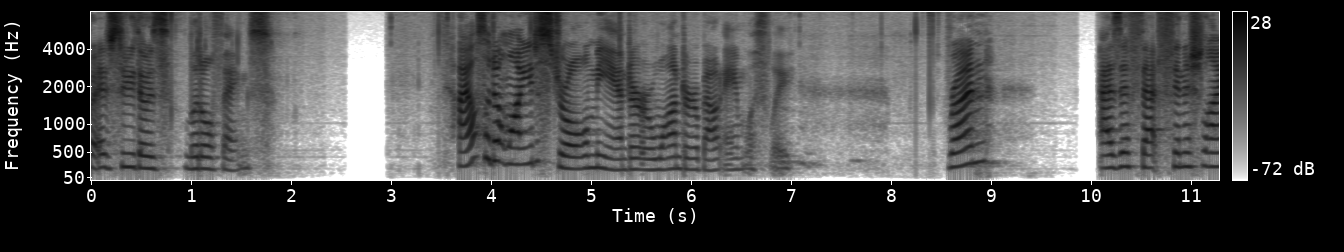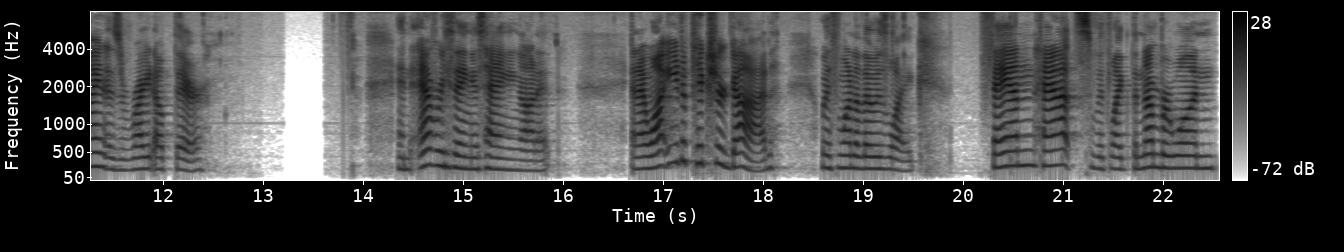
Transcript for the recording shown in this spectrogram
but it's through those little things. I also don't want you to stroll, meander, or wander about aimlessly. Run as if that finish line is right up there and everything is hanging on it. And I want you to picture God with one of those like fan hats with like the number one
